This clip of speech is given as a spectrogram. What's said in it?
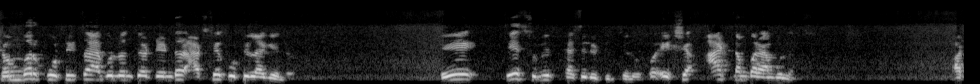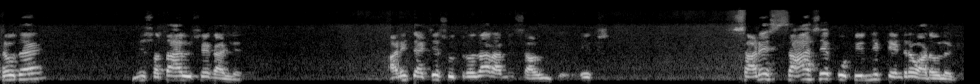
शंभर कोटीचा अँब्युलन्सचं टेंडर आठशे कोटीला गेलं. हे ते सुमित फॅसिलिटीचे लोक. एकशे आठ नंबर अँब्युलन्स आठवत आहे मी स्वतः हा विषय काढलेला आणि त्याचे सूत्रधार आम्ही साळून केले. एक साडेसहाशे कोटींनी टेंडर वाढवलं गेलं.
